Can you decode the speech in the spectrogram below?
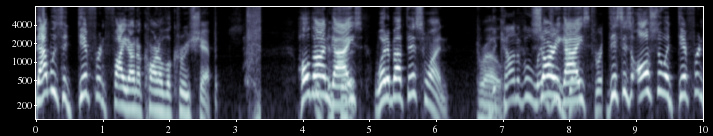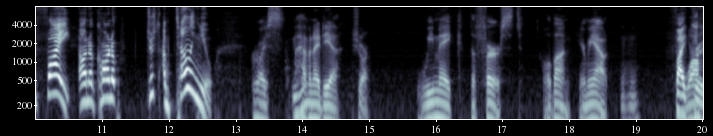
That was a different fight on a Carnival cruise ship. Hold on, guys. What about this one? Bro. Carnival Sorry, guys. This is also a different fight on a carnival. Just, I'm telling you. Royce, I Mm-hmm. have an idea. Sure. We make the first. Hold on, hear me out. Fight Waffle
